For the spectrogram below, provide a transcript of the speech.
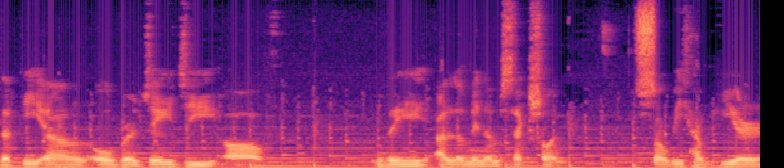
the TL over JG of the aluminum section. So we have here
